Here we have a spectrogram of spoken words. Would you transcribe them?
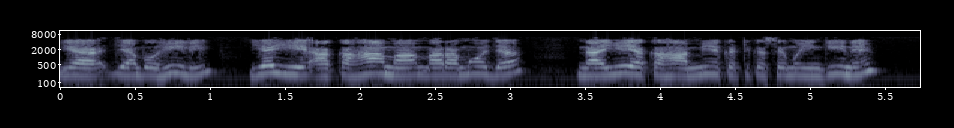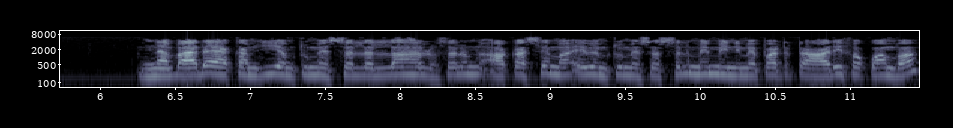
ya jambo hili yeye akahama mara moja na yeye akahamia katika sehemu ingine na baadaye akamjia mtume salallahu alih akasema ewe mtume saa salam mimi nimepata taarifa kwamba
